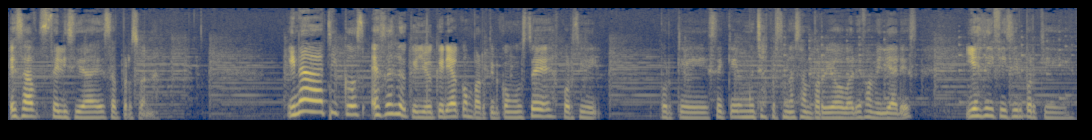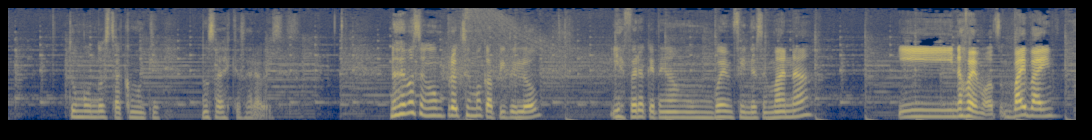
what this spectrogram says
esa felicidad de esa persona. Y nada, chicos, eso es lo que yo quería compartir con ustedes por si porque sé que muchas personas han perdido varios familiares y es difícil porque tu mundo está como que no sabes qué hacer a veces. Nos vemos en un próximo capítulo y espero que tengan un buen fin de semana y nos vemos. Bye bye.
